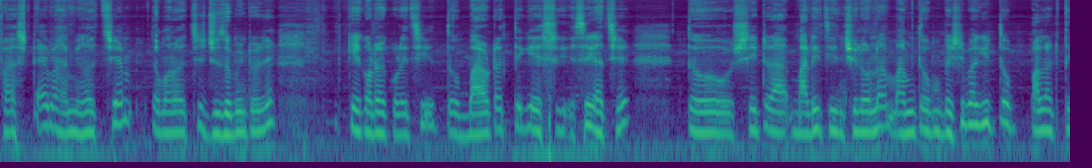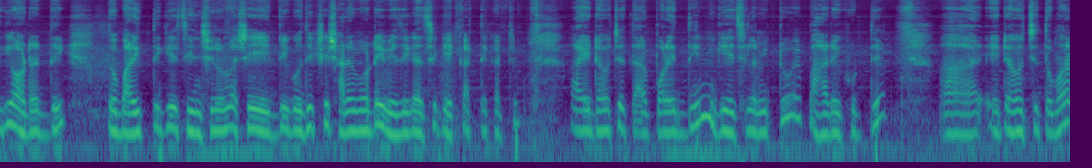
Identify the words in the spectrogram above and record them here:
ফার্স্ট টাইম আমি হচ্ছে তোমার হচ্ছে জুজোমিটোরে কেক অর্ডার করেছি। তো বারোটার থেকে এসে এসে গেছে। তো সেটা বাড়ি চিনছিল না। আমি তো বেশিরভাগই তো পার্লার থেকে অর্ডার দিই। তো বাড়ির থেকে চিনছিল না। সেই এদিক ওদিক সে সাড়ে বারোটাই বেজে গেছে কেক কাটতে কাটতে। আর এটা হচ্ছে তার পরের দিন গিয়েছিলাম একটু ওই পাহাড়ে ঘুরতে। আর এটা হচ্ছে তোমার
